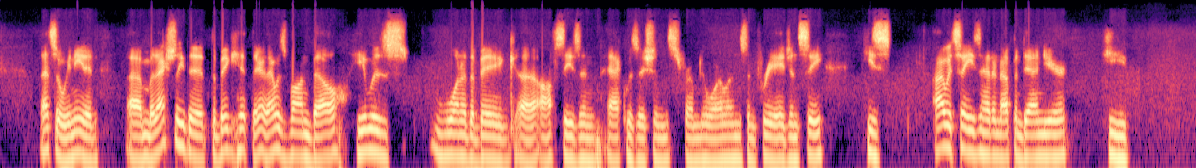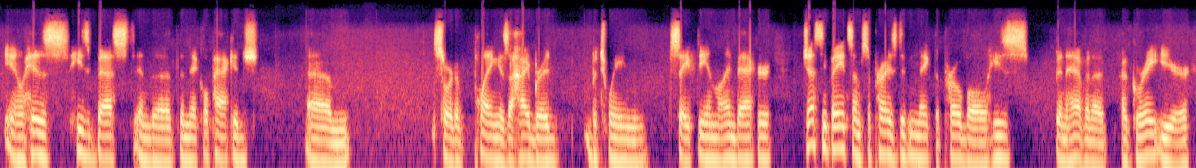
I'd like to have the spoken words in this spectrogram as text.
that's what we needed. Um, but actually, the the big hit there that was Vonn Bell. He was one of the big uh, offseason acquisitions from New Orleans and free agency. He's, I would say, he's had an up and down year. He you know his he's best in the the nickel package, um, sort of playing as a hybrid between safety and linebacker. Jessie Bates, I'm surprised didn't make the Pro Bowl. He's been having a, a great year.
